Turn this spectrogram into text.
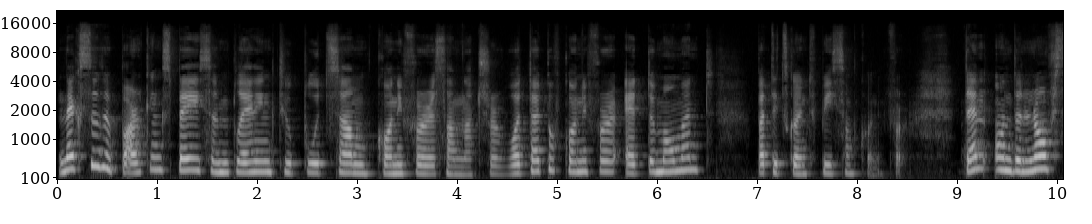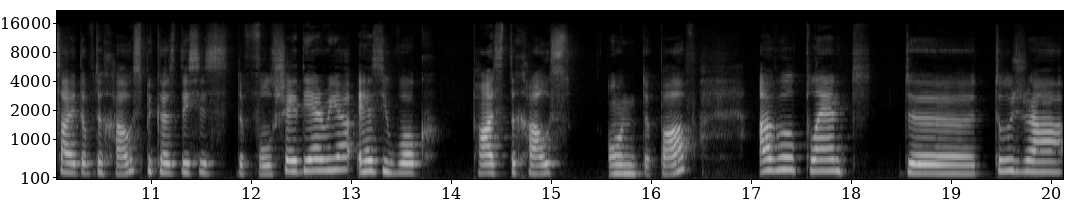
Next to the parking space, I'm planning to put some conifers. I'm not sure what type of conifer at the moment, but it's going to be some conifer. Then on the north side of the house, because this is the full shade area, as you walk past the house on the path, I will plant the Thuja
